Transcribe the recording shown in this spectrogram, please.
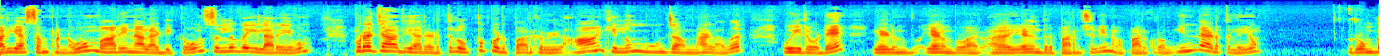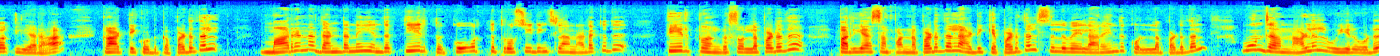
பரியாசம் பண்ணவும் வாரினால் அடிக்கவும் சிலுவையில் அறையவும் புறஜாதியாரிடத்தில் ஒப்பு கொடுப்பார்கள். ஆகிலும் மூன்றாம் நாள் அவர் உயிர் உயிரோடே எழும்பு எழும்புவார் எழுந்திருப்பாருன்னு எழுந்திருப்பார்னு சொல்லி நம்ம பார்க்குறோம். இந்த இடத்துலையும் ரொம்ப கிளியராக காட்டி கொடுக்கப்படுதல் மரண தண்டனை என்ற தீர்ப்பு கோர்ட் ப்ரொசீடிங்ஸ்லாம் நடக்குது தீர்ப்பு அங்கே சொல்லப்படுது பரியாசம் பண்ணப்படுதல் அடிக்கப்படுதல் சிலுவையில் அறைந்து கொல்லப்படுதல் மூன்றாம் நாளில் உயிரோடு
